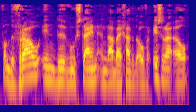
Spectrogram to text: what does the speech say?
van de vrouw in de woestijn. En daarbij gaat het over Israël.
